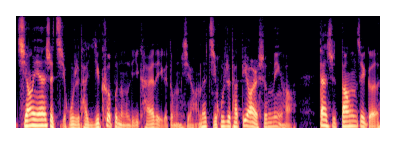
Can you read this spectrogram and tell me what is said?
香烟是几乎是他一刻不能离开的一个东西哈，那几乎是他第二生命哈。但是当这个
